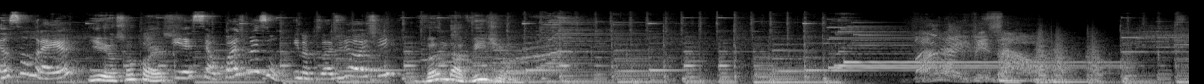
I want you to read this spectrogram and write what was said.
Eu sou a Andrea E eu sou o Clécio. e esse é o Pode Mais Um. E no episódio de hoje, WandaVision.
